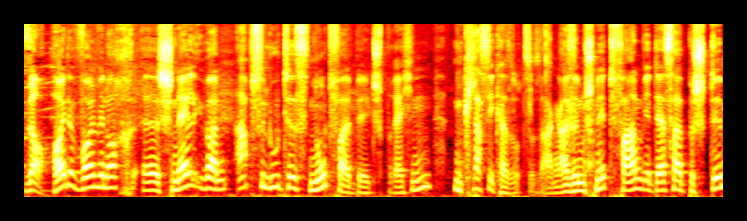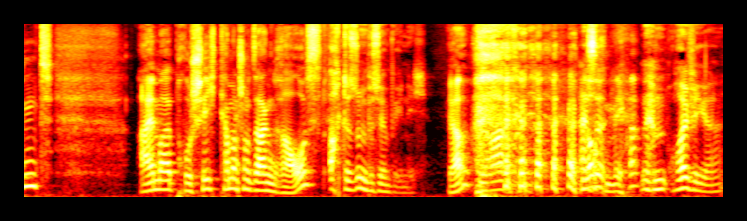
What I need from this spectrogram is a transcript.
So, heute wollen wir noch äh, schnell über ein absolutes Notfallbild sprechen. Ein Klassiker sozusagen. Also im Schnitt fahren wir deshalb bestimmt einmal pro Schicht, kann man schon sagen, raus. Ach, das ist ein bisschen wenig. Ja? Ja, also, noch mehr. Häufiger.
